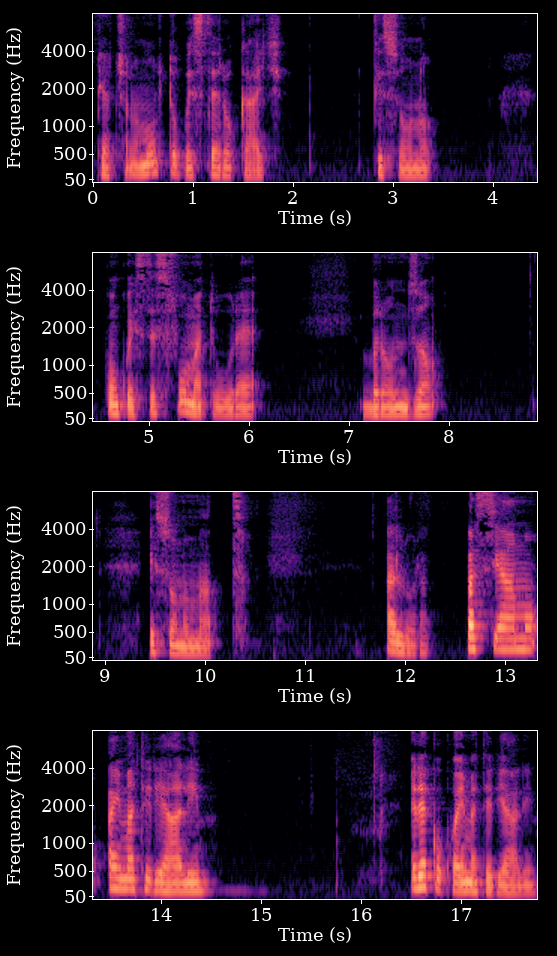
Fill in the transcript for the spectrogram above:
piacciono molto queste rocaille che sono con queste sfumature bronzo e sono matte. Allora passiamo ai materiali. Ed ecco qua i materiali.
